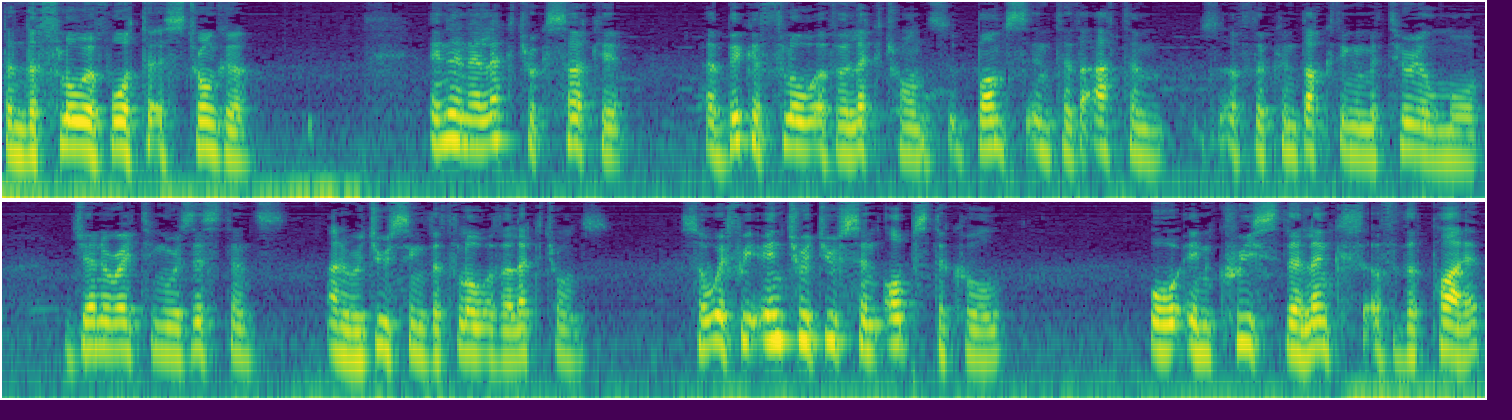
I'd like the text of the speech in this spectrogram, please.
then the flow of water is stronger. In an electric circuit, a bigger flow of electrons bumps into the atoms of the conducting material more, generating resistance and reducing the flow of electrons. So if we introduce an obstacle or increase the length of the pipe,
